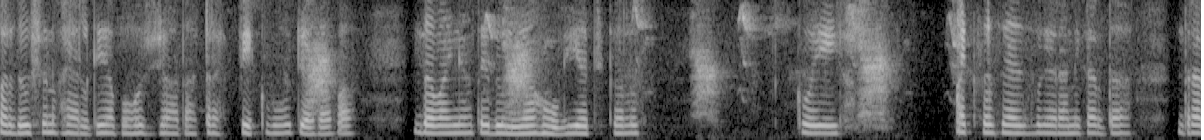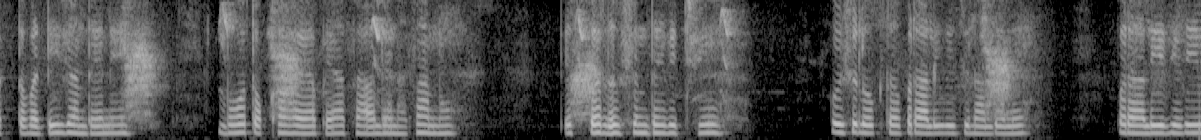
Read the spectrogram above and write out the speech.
ਪ੍ਰਦੂਸ਼ਣ ਫੈਲ ਗਿਆ ਬਹੁਤ ਜ਼ਿਆਦਾ ਟਰੈਫਿਕ ਬਹੁਤ ਜ਼ਿਆਦਾ ਵਾ। ਦਵਾਈਆਂ ਤੇ ਦੁਨੀਆ ਹੋ ਗਈ ਅੱਜ ਕੱਲ੍ਹ ਕੋਈ ਐਕਸਰਸਾਈਜ਼ ਵਗੈਰਾ ਨਹੀਂ ਕਰਦਾ, ਦਰਖਤ ਵੱਢੀ ਜਾਂਦੇ ਨੇ। ਬਹੁਤ ਔਖਾ ਹੋਇਆ ਪਿਆ ਸਾਹ ਲੈਣਾ ਸਾਨੂੰ। ਇਸ ਪ੍ਰਦੂਸ਼ਣ ਦੇ ਵਿੱਚ ਕੁਛ ਲੋਕ ਤਾਂ ਪਰਾਲੀ ਵੀ ਜਲਾਉਂਦੇ ਨੇ। ਪਰਾਲੀ ਜਿਹੜੀ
